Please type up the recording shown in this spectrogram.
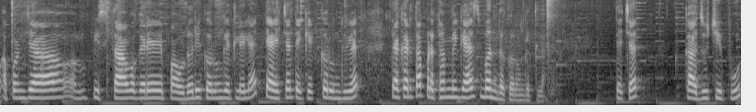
आपण ज्या पिस्ता वगैरे पावडरी करून घेतलेल्या आहेत त्या ह्याच्यात एक एक करून घेऊयात. त्याकरता प्रथम मी गॅस बंद करून घेतला. त्याच्यात काजूची पूड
